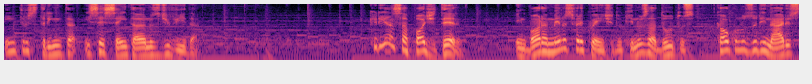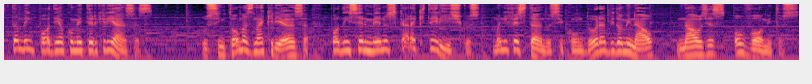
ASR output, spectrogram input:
entre os 30 e 60 anos de vida. Criança pode ter, embora menos frequente do que nos adultos, cálculos urinários também podem acometer crianças. Os sintomas na criança podem ser menos característicos, manifestando-se com dor abdominal, náuseas ou vômitos.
